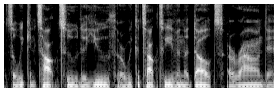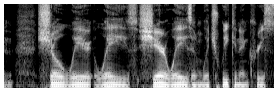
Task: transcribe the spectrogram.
so we can talk to the youth or we could talk to even adults around and show where ways, share ways in which we can increase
